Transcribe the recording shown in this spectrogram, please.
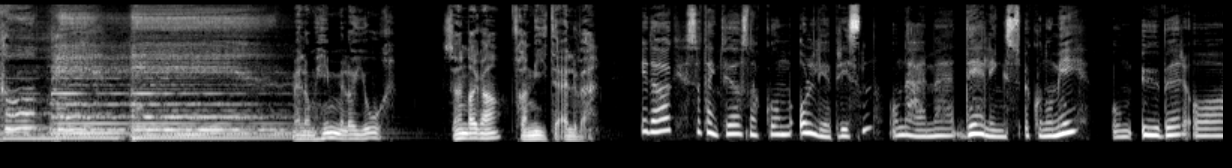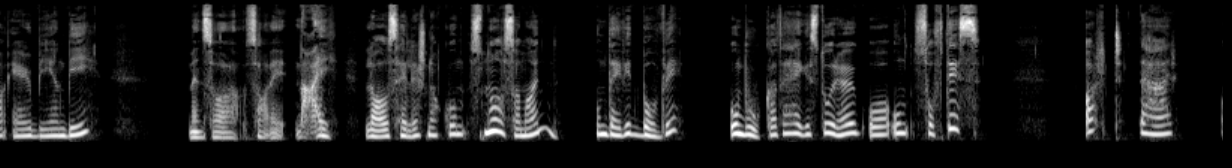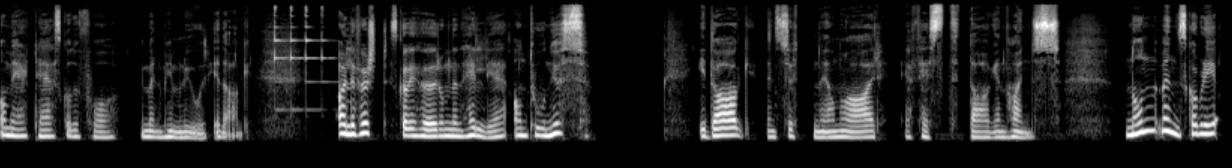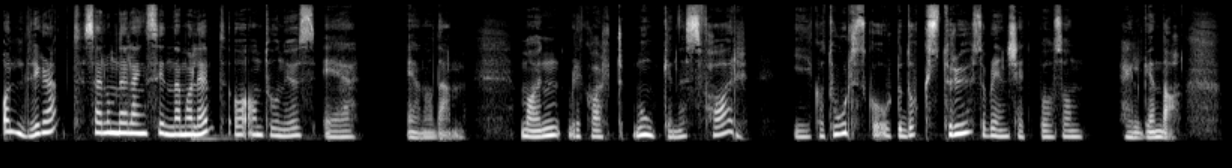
NRK P1 Mellom himmel og jord. Søndager fra 9 til 11. I dag så tenkte vi å snakke om oljeprisen, om det her med delingsøkonomi, om Uber og Airbnb. Men så sa vi nei, la oss heller snakke om Snåsamannen, om David Bowie, om boka til Hege Storhaug og om softis. Alt det her og mer til skal du få i Mellom himmel og jord i dag. Aller først skal vi høre om den hellige Antonius. I dag, den 17. januar, er festdagen hans. Noen mennesker blir aldri glemt, selv om det er lenge siden de har levd, og Antonius er en av dem. Mannen blir kalt munkenes far. I katolsk og ortodoks tru så blir han sett på som helgen, da.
